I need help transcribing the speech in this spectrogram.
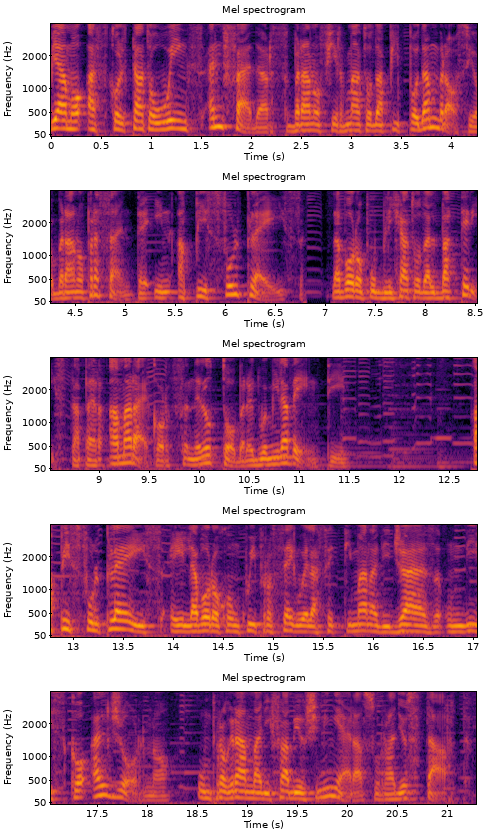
Abbiamo ascoltato Wings and Feathers, brano firmato da Pippo D'Ambrosio, brano presente in A Peaceful Place, lavoro pubblicato dal batterista per Ama Records nell'ottobre 2020. A Peaceful Place è il lavoro con cui prosegue la settimana di jazz Un disco al giorno, un programma di Fabio Ciminiera su Radio Start.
